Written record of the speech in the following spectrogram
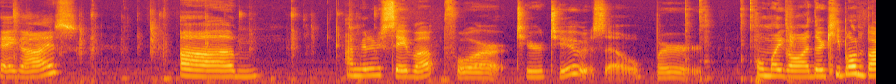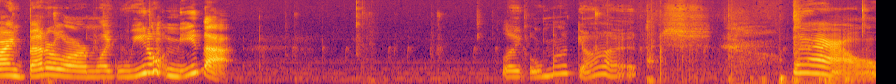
Okay, guys. Um, I'm gonna save up for tier two, so bird. Oh my god, they keep on buying better alarm. Like, we don't need that. Like, oh my god. Wow.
